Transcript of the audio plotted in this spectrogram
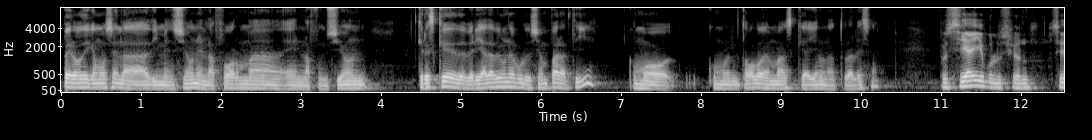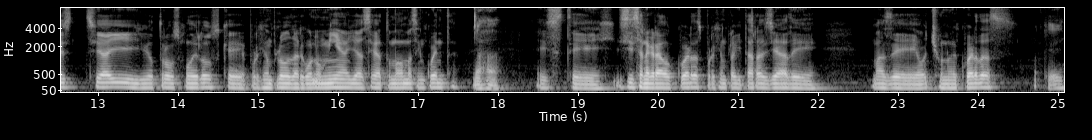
pero digamos en la dimensión, en la forma, en la función, ¿crees que debería de haber una evolución para ti? Como, como en todo lo demás que hay en la naturaleza. Pues sí hay evolución, sí, sí hay otros modelos que, por ejemplo, la ergonomía ya se ha tomado más en cuenta. Ajá. Este, y sí se han agregado cuerdas, por ejemplo, guitarras ya de más de 8 o 9 cuerdas. Ok.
